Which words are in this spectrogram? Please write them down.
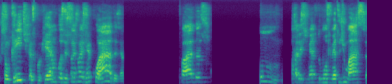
que são críticas, porque eram posições mais recuadas, eram com o fortalecimento do movimento de massa.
